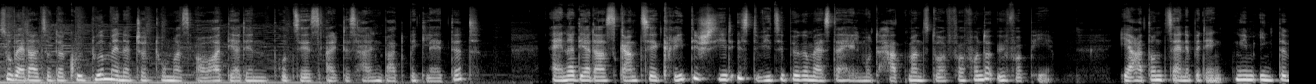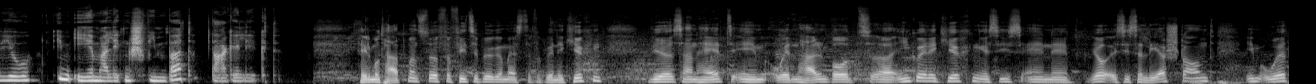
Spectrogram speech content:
Soweit also der Kulturmanager Thomas Auer, der den Prozess Altes Hallenbad begleitet. Einer, der das Ganze kritisch sieht, ist Vizebürgermeister Helmut Hartmannsdorfer von der ÖVP. Er hat uns seine Bedenken im Interview im ehemaligen Schwimmbad dargelegt. Helmut Hartmannsdorfer, Vizebürgermeister von Kirchen. Wir sind heute im alten Hallenbad äh, in Goenekirchen. Es ja, es ist ein Leerstand im Ort.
